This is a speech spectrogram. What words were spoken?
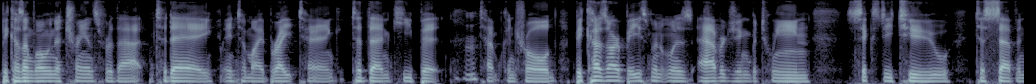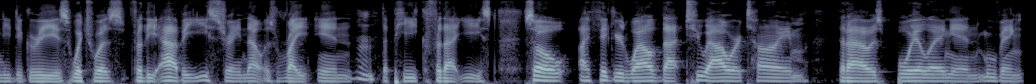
because I'm going to transfer that today into my bright tank to then keep it mm-hmm. temp controlled because our basement was averaging between 62 to 70 degrees, which was for the Abbey yeast strain, that was right in mm-hmm. the peak for that yeast. So I figured, well, that two hour time that I was boiling and moving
